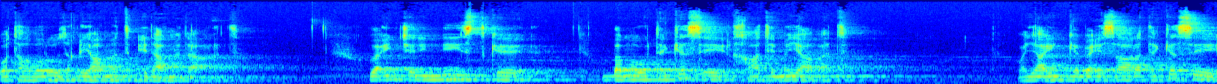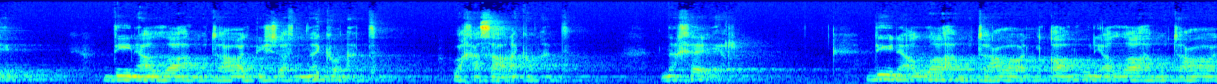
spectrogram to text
و تا به روز قیامت ادامه دارد. و این چنین نیست که به موت کسی خاتمه یابد و یا اینکه به اسارت کسی دین الله متعال پیشرفت نکند و خساره کند. نه خیر. دین الله متعال قانون الله متعال.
